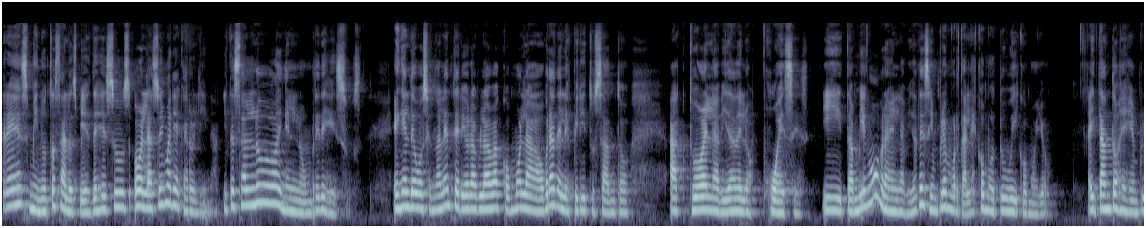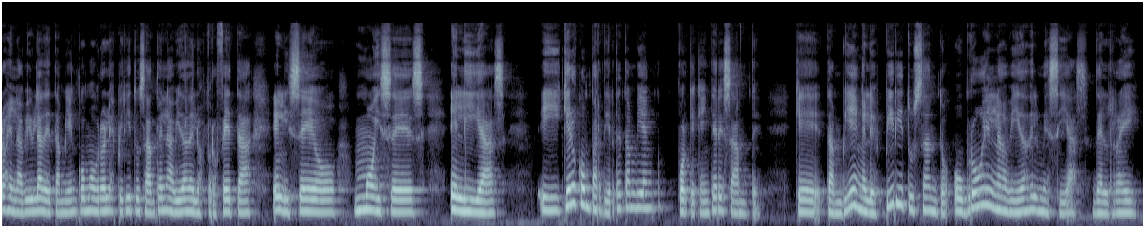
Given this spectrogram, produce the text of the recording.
Tres minutos a los pies de Jesús. Hola, soy María Carolina y te saludo en el nombre de Jesús. En el devocional anterior hablaba cómo la obra del Espíritu Santo actuó en la vida de los jueces y también obra en la vida de simples mortales como tú y como yo. Hay tantos ejemplos en la Biblia de también cómo obró el Espíritu Santo en la vida de los profetas, Eliseo, Moisés, Elías. Y quiero compartirte también, porque qué interesante, que también el Espíritu Santo obró en la vida del Mesías, del Rey,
